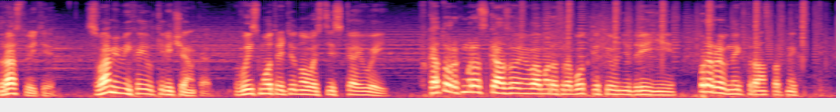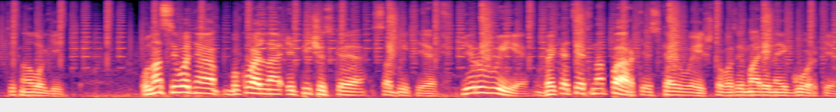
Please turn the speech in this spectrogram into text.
Здравствуйте, с вами Михаил Кириченко. Вы смотрите новости Skyway, в которых мы рассказываем вам о разработках и внедрении прорывных транспортных технологий. У нас сегодня буквально эпическое событие. Впервые в экотехнопарке Skyway, что возле Мариной горки,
